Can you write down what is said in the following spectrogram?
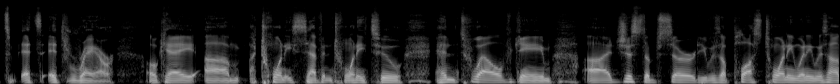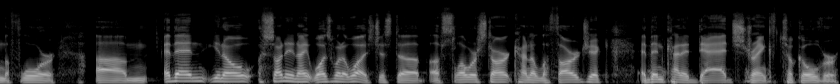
It's it's it's rare. Okay, um, a 27, 22, and 12 game, uh, just absurd. He was a plus 20 when he was on the floor, um, and then you know Sunday night was what it was. Just a, a slower start, kind of lethargic, and then kind of dad strength took over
